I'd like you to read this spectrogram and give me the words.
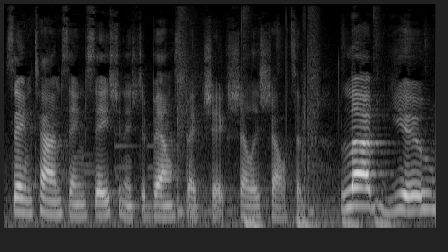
Same time, same station. It's your bounce back chick, Shelly Shelton. Love you.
